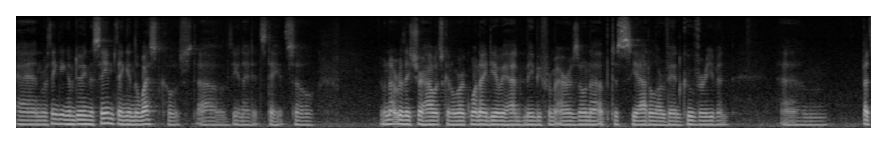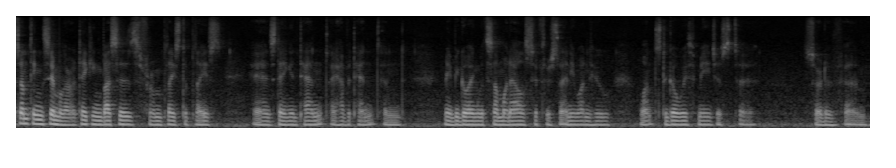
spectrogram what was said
and we're thinking of doing the same thing in the west coast of the United States. So we're not really sure how it's going to work. One idea we had maybe from Arizona up to Seattle or Vancouver even. Um, but something similar, taking buses from place to place and staying in tent. I have a tent and maybe going with someone else if there's anyone who wants to go with me just to sort of um,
